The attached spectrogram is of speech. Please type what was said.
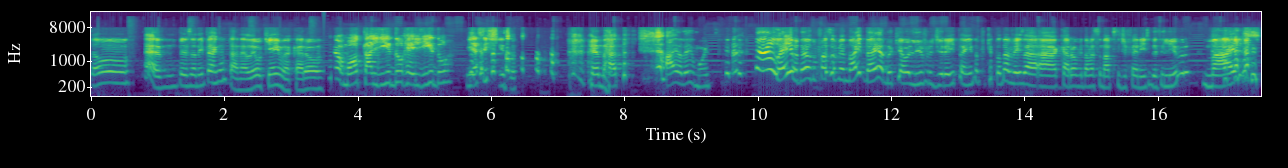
Então, é, não precisa nem perguntar, né? Leu queima, Carol? Meu amor, tá lido, relido e assistido. Renata. Ah, eu leio muito. É, eu leio, né? Eu não faço a menor ideia do que é o livro direito ainda, porque toda vez a, a Carol me dá uma sinopse diferente desse livro. Mas.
